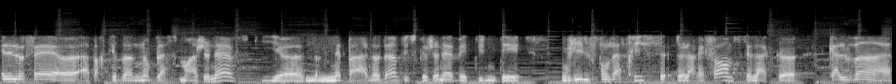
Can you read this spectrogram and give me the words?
Elle le fait euh, à partir d'un emplacement à Genève, ce qui euh, n'est pas anodin puisque Genève est une des villes fondatrices de la réforme. C'est là que Calvin a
